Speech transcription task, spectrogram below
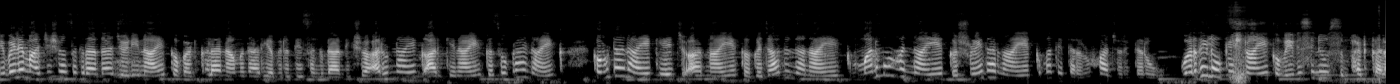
ಈ ವೇಳೆ ಮಾಜಿ ಶಾಸಕರಾದ ಜೆಡಿ ನಾಯಕ್, ಭಟ್ಕಳ ನಾಮಧಾರಿ ಅಭಿವೃದ್ಧಿ ಸಂಘದ ಅಧ್ಯಕ್ಷ Arun Nayak, R K Nayak Subray Nayak, Kamata Nayak, H R Nayak, Gajanana Nayak, Manmohan Nayak, Shridhar Nayak ಮತ್ತಿತರರು ಹಾಜರಿದ್ದರು. ವರದಿ ಲೋಕೇಶ್ ನಾಯಕ್ ವಿವಿಸಿ ನ್ಯೂಸ್, ಭಟ್ಕಳ.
